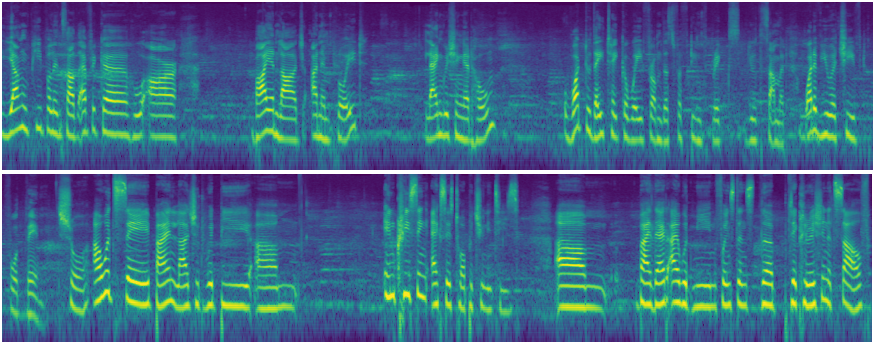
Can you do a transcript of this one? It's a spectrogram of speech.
young people in South Africa who are by and large unemployed, languishing at home what do they take away from this 15th BRICS Youth Summit? What have you achieved for them? Sure. I would say by and large it would be um, increasing access to opportunities. Um, By that, I would mean, for instance, the declaration itself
